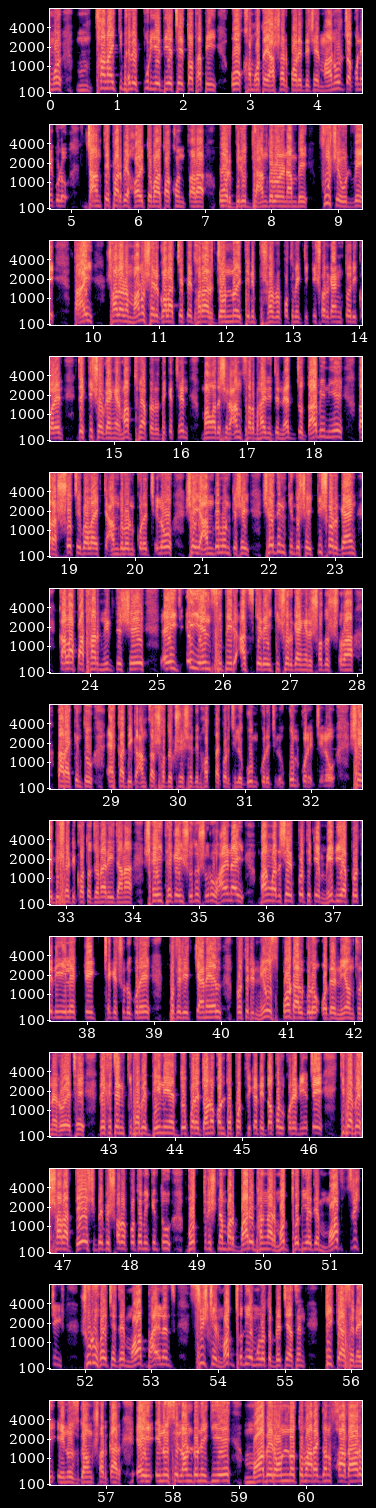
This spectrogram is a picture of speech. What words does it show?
থানায় কীভাবে পুড়িয়ে দিয়েছে তথাপি ও ক্ষমতায় আসার পরে দেশের মানুষ যখন এগুলো জানতে পারবে, হয়তোবা তখন তারা ওর বিরুদ্ধে আন্দোলনে নামবে, ফুসে উঠবে। তাই সাধারণ মানুষের গলা চেপে ধরার জন্যই তিনি সর্বপ্রথম একটি কিশোর গ্যাং তৈরি করেন, যে কিশোর গ্যাংয়ের মাধ্যমে আপনারা দেখেছেন, বাংলাদেশের আনসার বাহিনী যে ন্যায্য দাবি নিয়ে তারা সচিবালয় একটি আন্দোলন করেছিল। সেই আন্দোলনকে সেই সেদিন কিন্তু সেই কিশোর গ্যাং কালা পাঠার নির্দেশে এই এই এনসিপির আজকের এই কিশোর গ্যাংয়ের সদস্যরা, তারা কিন্তু একাধিক আনসার সদস্য সেদিন হত্যা করেছিল, গুম করেছিল, খুন করেছিল। সেই বিষয়টি কত জনারই জানা? সেই থেকেই শুধু শুরু হয় নাই। বাংলাদেশের প্রতিটি মিডিয়া, প্রতিটি ইলেকট্রিক থেকে শুরু করে প্রতিটি চ্যানেল, প্রতিটি নিউজ পোর্টালগুলো ওদের নিয়ন্ত্রণে রয়েছে। দেখেছেন কীভাবে দিনে দুপুরে জনকণ্ঠ পত্রিকাটি দখল করে নিয়েছে, কীভাবে সারা দেশব্যাপী সর্বপ্রথমই কিন্তু বত্রিশ নম্বর বাড়ি ভাঙার মধ্য দিয়ে যে মব সৃষ্টি শুরু হয়েছে, যে মব ভায়োলেন্স সৃষ্টির মধ্য দিয়ে মূলত বেঁচে আছেন, টিকে আছেন এই ইনুস গং সরকার। এই ইনুসি লন্ডনে গিয়ে মবের অন্যতম আরেকজন ফাদার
